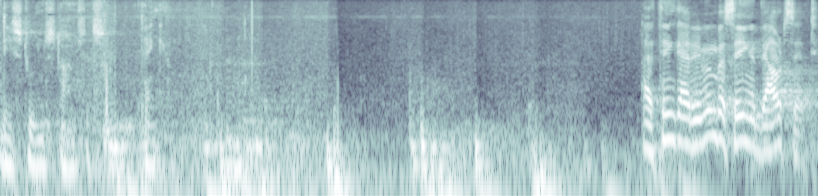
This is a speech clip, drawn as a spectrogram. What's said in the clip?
these two instances. Thank you. I think I remember saying at the outset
